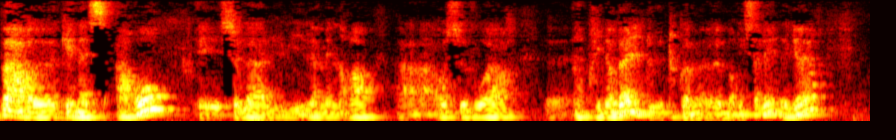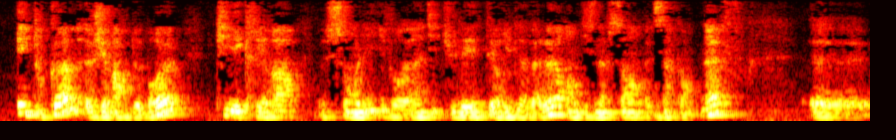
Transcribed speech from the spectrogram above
par euh, Kenneth Arrow, et cela lui l'amènera à recevoir euh, un prix Nobel, tout comme euh, Maurice Allais d'ailleurs, et tout comme Gérard Debreu, qui écrira son livre intitulé Théorie de la valeur en 1959, euh,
